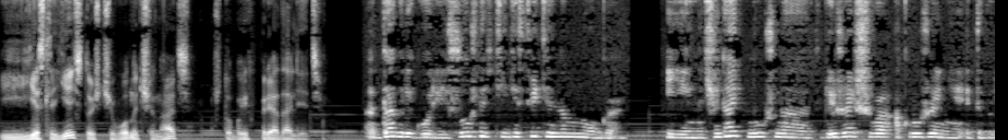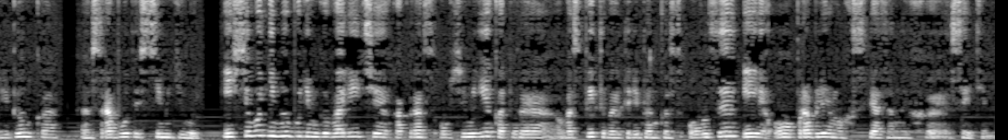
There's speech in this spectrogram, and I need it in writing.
И если есть, то с чего начинать, чтобы их преодолеть? Да, Григорий, сложностей действительно много. И начинать нужно с ближайшего окружения этого ребенка, с работой с семьей. И сегодня мы будем говорить э, как раз о семье, которая воспитывает ребенка с ОВЗ и о проблемах, связанных э, с этим.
